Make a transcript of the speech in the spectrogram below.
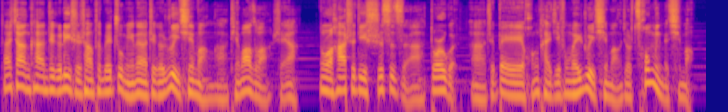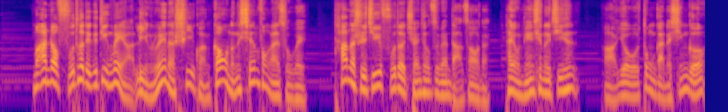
大家想想看，这个历史上特别著名的这个睿亲王啊，铁帽子王谁啊？努尔哈赤第十四子啊，多尔衮啊，这被皇太极封为睿亲王，就是聪明的亲王。我们按照福特这个定位啊，领锐呢是一款高能先锋 SUV，它呢是基于福特全球资源打造的，它有年轻的基因啊，有动感的型格。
